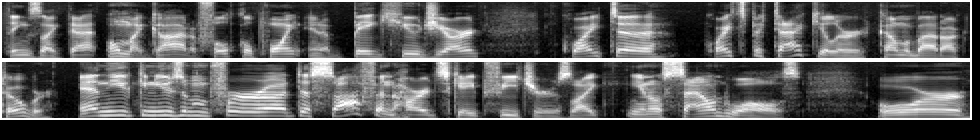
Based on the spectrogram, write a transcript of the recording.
things like that. Oh my God, a focal point in a big, huge yard. Quite uh, quite spectacular come about October. And you can use them for uh, to soften hardscape features like you know sound walls or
